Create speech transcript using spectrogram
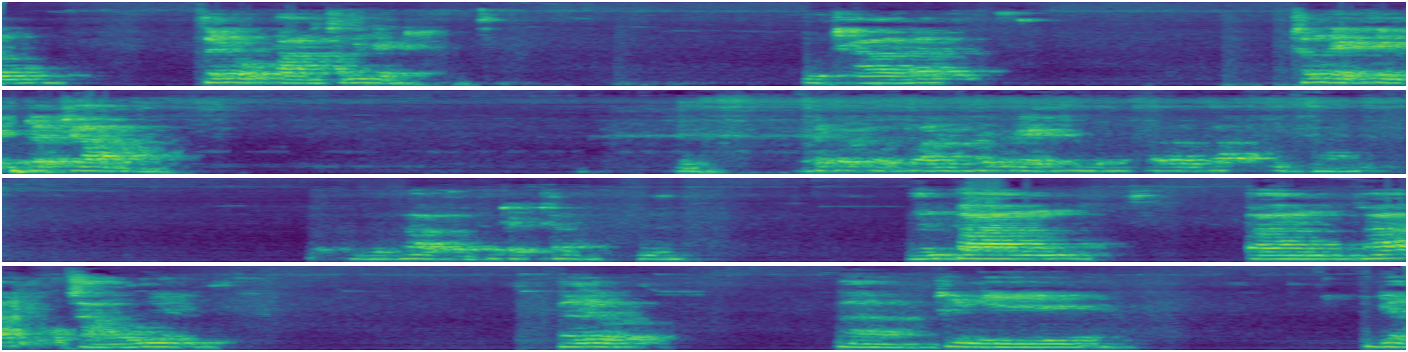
รุเขาเรียกว่าความสำเร็จ บูชาแล้วสำเร็จเป็นพระเจ้าแล้วก็เกิดความสำเร็จในพรพระอิฐานคุณภาพของพระเจ้าเหมือนปางปางพระเสาเนี่ยก็เรียกที่มีเดีย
